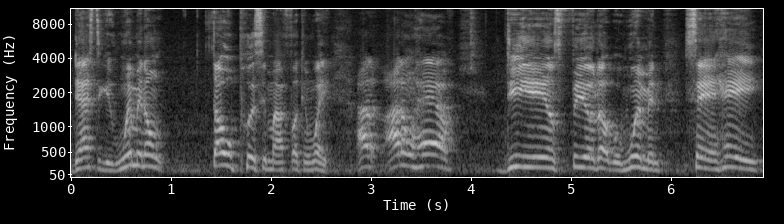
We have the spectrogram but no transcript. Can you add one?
That's the women don't throw pussy my fucking way. I I don't have DMs filled up with women saying, "Hey,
